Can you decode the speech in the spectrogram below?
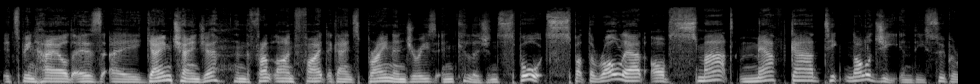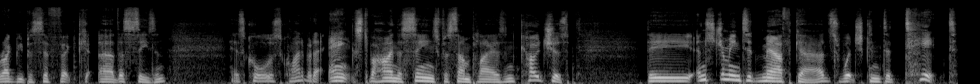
It's been hailed as a game changer in the frontline fight against brain injuries in collision sports. But the rollout of smart mouthguard technology in the Super Rugby Pacific uh, this season has caused quite a bit of angst behind the scenes for some players and coaches. The instrumented mouthguards, which can detect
